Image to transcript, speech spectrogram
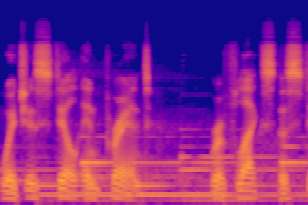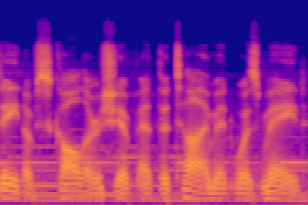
which is still in print, reflects the state of scholarship at the time it was made,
